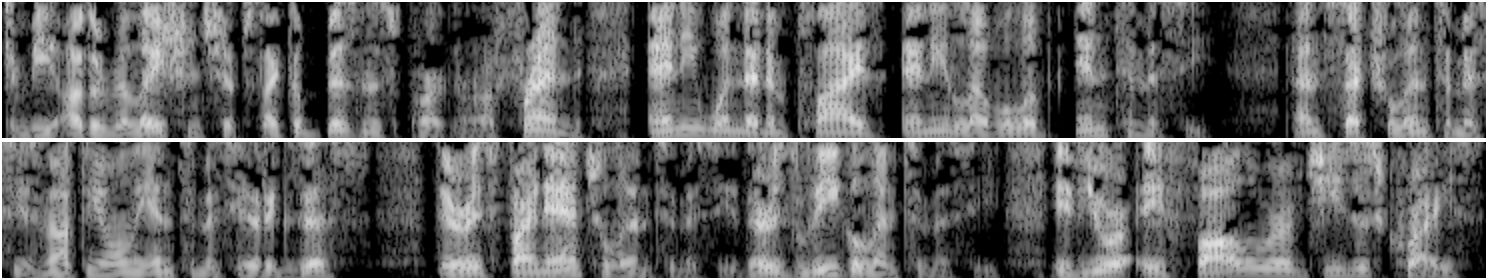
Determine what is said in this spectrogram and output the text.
can be other relationships like a business partner, a friend, anyone that implies any level of intimacy. And sexual intimacy is not the only intimacy that exists. There is financial intimacy. There is legal intimacy. If you're a follower of Jesus Christ,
